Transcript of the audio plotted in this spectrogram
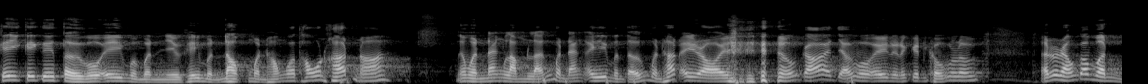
cái cái cái từ vô y mà mình nhiều khi mình đọc mình không có thấu hết nó nên mình đang lầm lẫn, mình đang y, mình tưởng mình hết y rồi, không có chỗ vô y này nó kinh khủng luôn ở đó không có mình,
